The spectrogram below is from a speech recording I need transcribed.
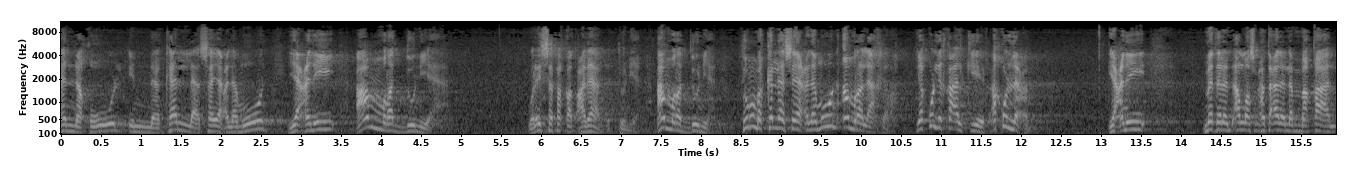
أن نقول إن كلا سيعلمون يعني أمر الدنيا وليس فقط عذاب الدنيا أمر الدنيا. ثم كلا سيعلمون أمر الآخرة. يقول لي قائل كيف أقول نعم. يعني مثلا الله سبحانه وتعالى لما قال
